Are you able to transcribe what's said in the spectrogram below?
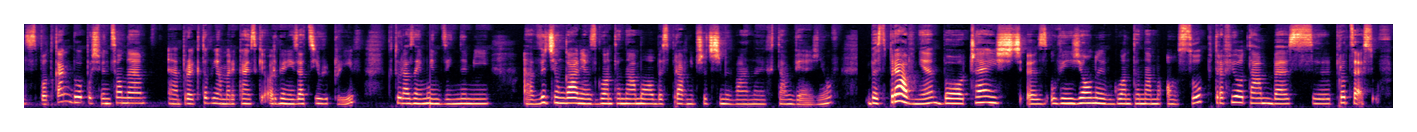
z spotkań było poświęcone e, projektowi amerykańskiej organizacji Reprieve, która zajmuje między innymi wyciąganiem z Guantanamo bezprawnie przetrzymywanych tam więźniów. Bezprawnie, bo część e, z uwięzionych w Guantanamo osób trafiło tam bez e, procesów,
